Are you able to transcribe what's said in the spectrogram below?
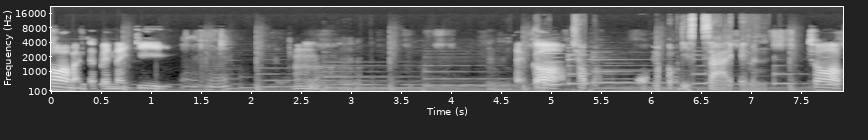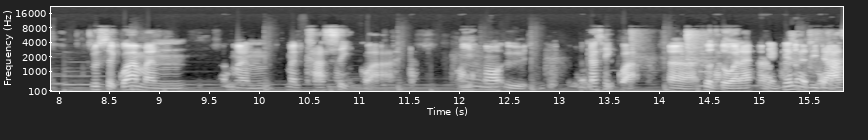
ชอบอาจจะเป็นไนกี้อือหืออืมอืมอืมแต่ก็ชอบชอบดีไซน์มันชอบ รู้สึกว่ามันมันมันคลาสสิกกว่ายี่ห้ออื่นคลาสสิกกว่าอ่าส่วนตัวนะ อย่างเช่น Adidas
